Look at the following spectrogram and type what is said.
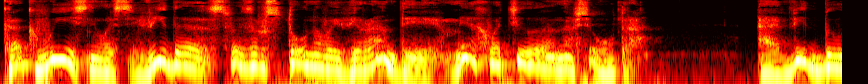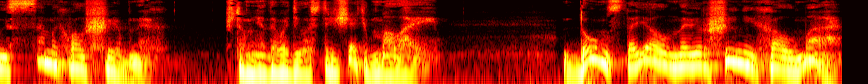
Как выяснилось, вида с Фезерстоуновой веранды мне хватило на все утро. А вид был из самых волшебных, что мне доводилось встречать в Малайи. Дом стоял на вершине холма,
